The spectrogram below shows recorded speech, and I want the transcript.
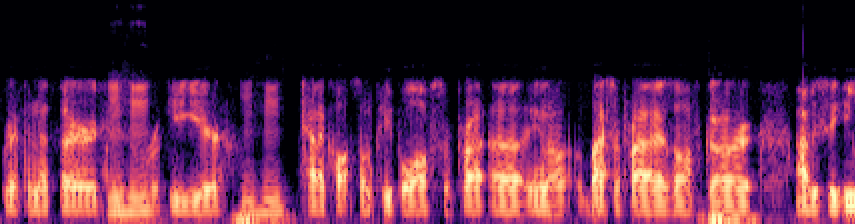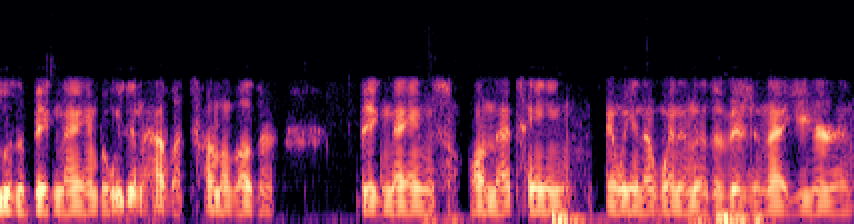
Griffin III, his rookie year. Mm-hmm. Kind of caught some people off surprise, uh, you know, by surprise, off guard. Obviously, he was a big name, but we didn't have a ton of other big names on that team, and we ended up winning the division that year. And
